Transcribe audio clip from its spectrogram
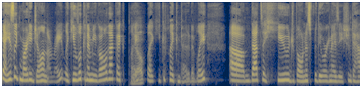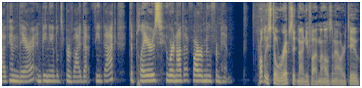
Yeah, he's like Marty Gelinas, right? Like you look at him, you go, "Oh, that guy could play. Yep. Like he could play competitively." Um, that's a huge bonus for the organization to have him there and being able to provide that feedback to players who are not that far removed from him. Probably still rips at 95 miles an hour, too.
